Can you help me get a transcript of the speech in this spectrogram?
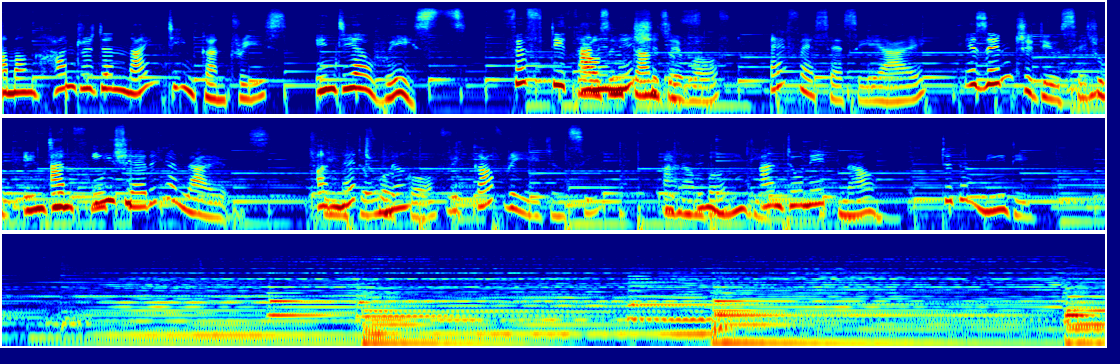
Among 119 countries, India wastes 50,000 tons of FSSAI is introducing through Indian an Food Sharing Alliance, a network donor, of recovery agency. and Number and donate now to the needy. Thank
